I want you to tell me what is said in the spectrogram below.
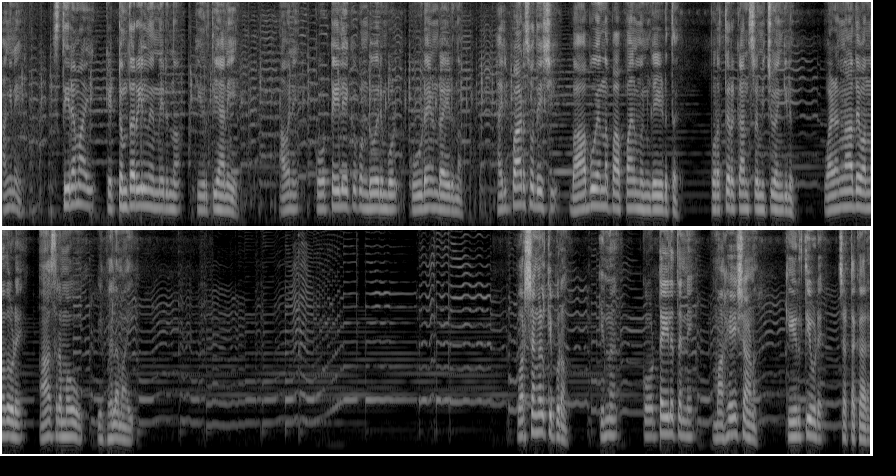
അങ്ങനെ സ്ഥിരമായി കെട്ടുംതറയിൽ നിന്നിരുന്ന കീർത്തിയാനയെ അവനെ കോട്ടയിലേക്ക് കൊണ്ടുവരുമ്പോൾ കൂടെയുണ്ടായിരുന്ന ഹരിപ്പാട് സ്വദേശി ബാബു എന്ന പാപ്പാൻ മുൻകൈയെടുത്ത് പുറത്തിറക്കാൻ ശ്രമിച്ചുവെങ്കിലും വഴങ്ങാതെ വന്നതോടെ ആ ശ്രമവും വിഫലമായി. വർഷങ്ങൾക്കിപ്പുറം ഇന്ന് കോട്ടയിലെ തന്നെ മഹേഷാണ് കീർത്തിയുടെ ചട്ടക്കാരൻ.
